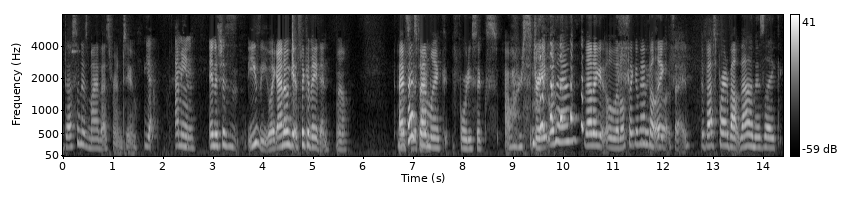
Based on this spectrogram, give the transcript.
Dustin is my best friend too. yeah, I mean, and it's just easy. Like I don't get sick of Aiden. Well, If most I the spend time. like 46 hours straight with him, then I get a little sick of him. But like outside. the best part about them is like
